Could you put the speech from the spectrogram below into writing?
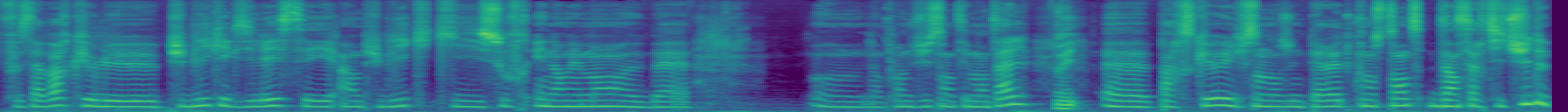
Il faut savoir que le public exilé, c'est un public qui souffre énormément euh, bah, d'un point de vue santé mentale, Oui. euh, parce qu'ils sont dans une période constante d'incertitude.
